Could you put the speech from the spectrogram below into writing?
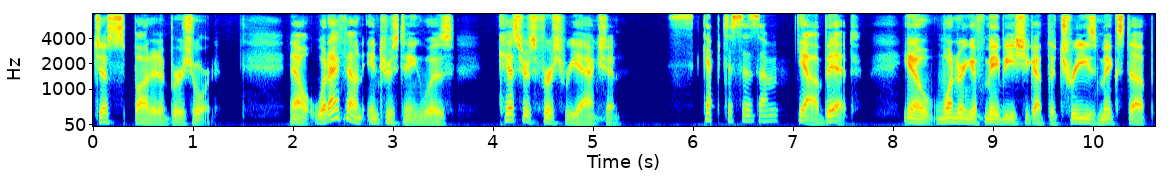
just spotted a Bøghjort. Now, what I found interesting was Kesser's first reaction. Skepticism. Yeah, a bit. You know, wondering if maybe she got the trees mixed up,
